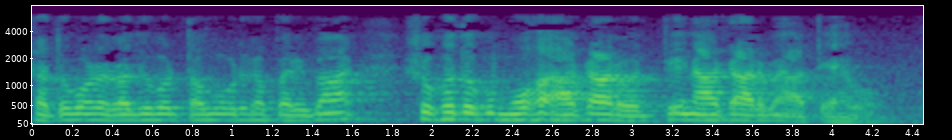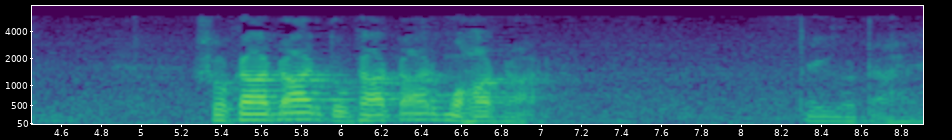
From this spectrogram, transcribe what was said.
सतगुण, रजगुण, तमगुण का परिमाण, सुख दुख, मोह, आकार हो तीन आकार में आते हैं वो। सुखाकार, दुखाकार, मोहाकार। यही होता है।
